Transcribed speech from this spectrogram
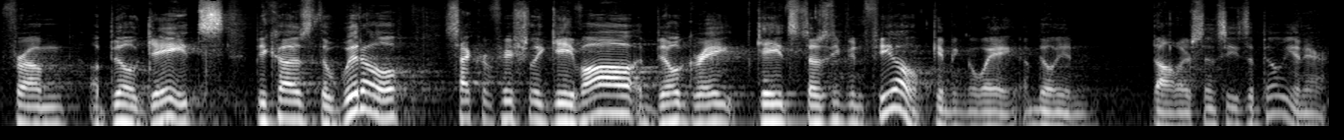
from a Bill Gates because the widow sacrificially gave all, and Bill Gates doesn't even feel giving away a million dollars since he's a billionaire.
